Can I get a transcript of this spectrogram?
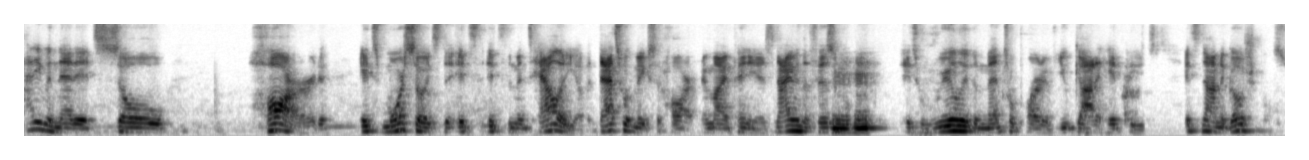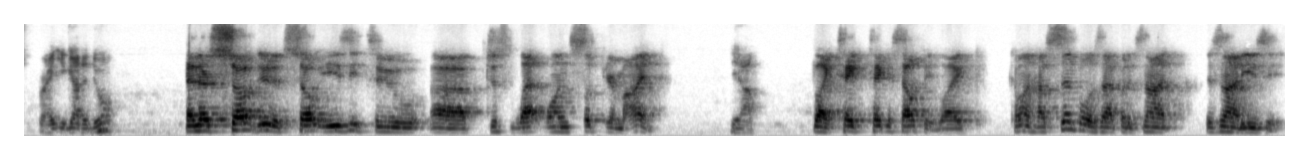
not even that it's so hard. It's more so it's the it's it's the mentality of it. That's what makes it hard, in my opinion. It's not even the physical. Mm-hmm. It's really the mental part of you got to hit these. It's non-negotiables, right? You got to do them. And they're so, dude. It's so easy to uh, just let one slip your mind. Yeah. Like take take a selfie. Like, come on, how simple is that? But it's not. It's not easy.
